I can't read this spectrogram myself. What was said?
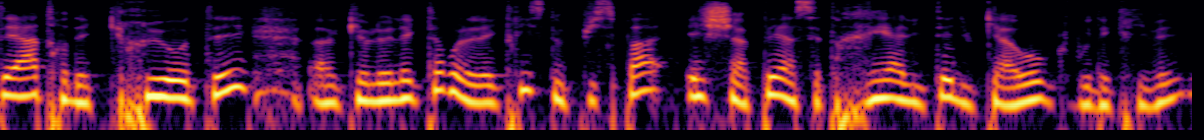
théâtre des cruautés, euh, que le lecteur ou la lectrice ne puisse pas échapper à cette réalité du chaos que vous décrivez?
